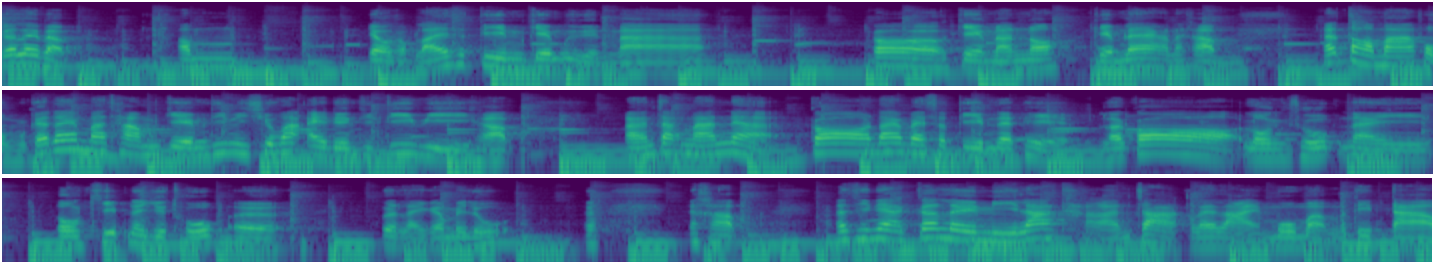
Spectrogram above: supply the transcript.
ก็เลยแบบทำ เกี่ยวกับไลฟ์สตรีมเกมอื่นมา ก็เกมนั้นเนาะเกมแรกนะครับ และต่อมาผมก็ได้มาทำเกมที่มีชื่อว่า Identity V ครับหลังจากนั้นเนี่ยก็ได้ไปสตรีมในเพจ แล้วก็ลง YouTube ในลงคลิปใน YouTube เออเพื่ออะไรก็ไม่รู้นะครับแล้วทีเนี้ยก็เลยมีรากฐานจากหลาย ๆ มุมมาติดตาม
